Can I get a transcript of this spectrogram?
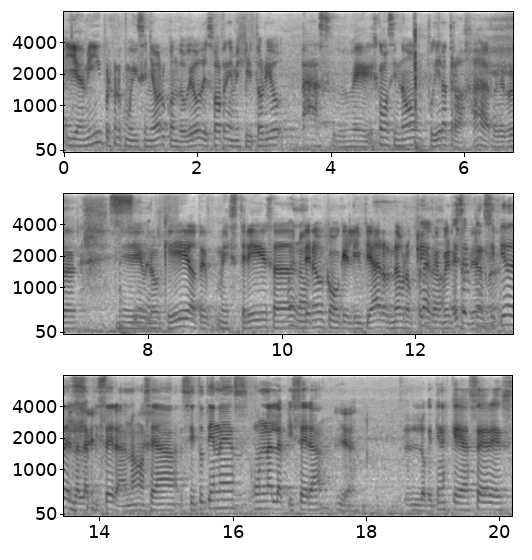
y a mí, por ejemplo, como diseñador, cuando veo desorden en mi escritorio, ah, es como si no pudiera trabajar, ¿verdad? Me bloquea, me estresa, tengo como que limpiar, ¿no? claro, es el principio de la lapicera, ¿no? O sea, si tú tienes una lapicera, lo que tienes que hacer es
